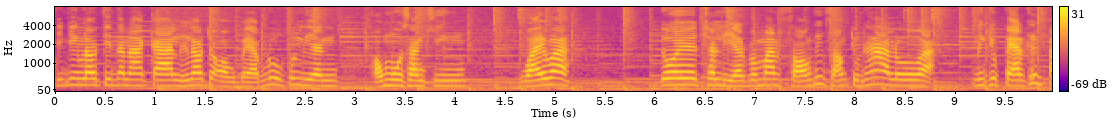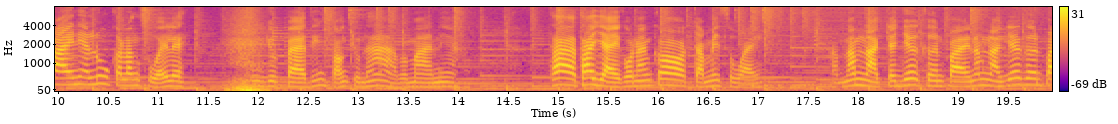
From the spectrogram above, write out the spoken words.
จริงๆ เราจินตนาการหรือเราจะออกแบบลูกทุเรียนของโมซังคิง ไว้ว่า โดยเฉลี่ยประมาณ 2-2.5ถึง2.5โลอะ1.8 ขึ้นไปเนี่ยลูกกำลังสวยเลย 1.8 ถึง 2.5 ประมาณเนี้ยถ้าถ้าใหญ่กว่านั้นก็จะไม่สวยน้ำหนักจะเยอะเกินไป น้ำหนักเยอะเกินไป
